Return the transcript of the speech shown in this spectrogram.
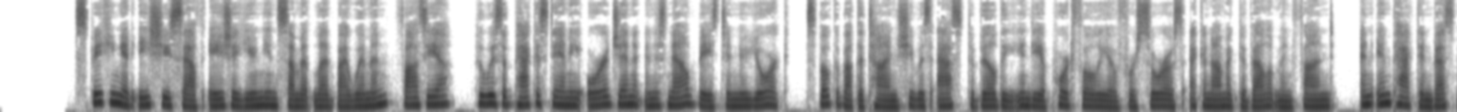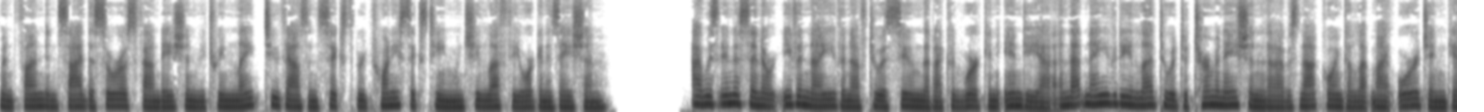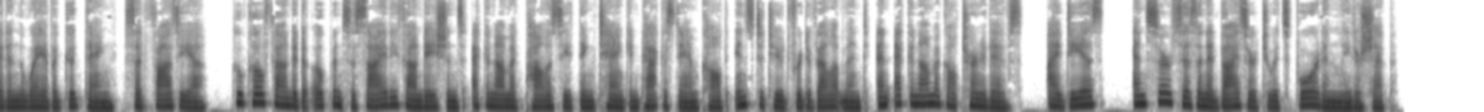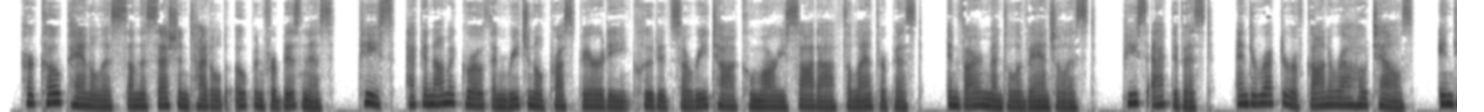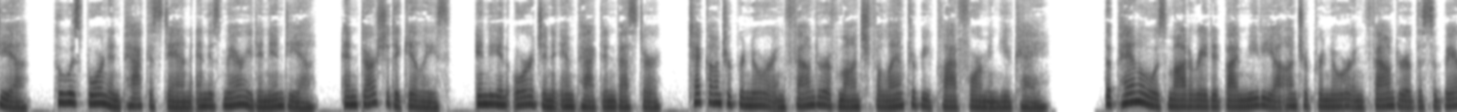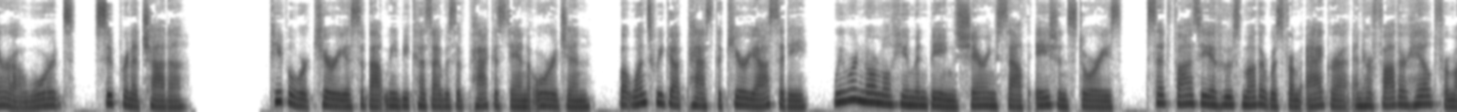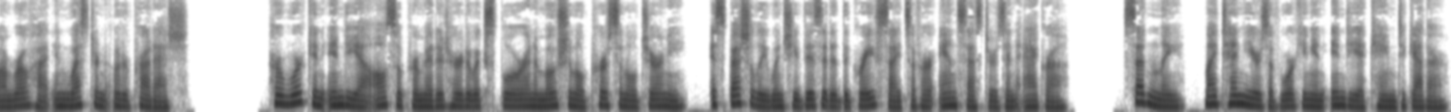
Speaking at eShe South Asia Union Summit led by women, Fawzia, who is of Pakistani origin and is now based in New York, spoke about the time she was asked to build the India portfolio for Soros Economic Development Fund, an impact investment fund inside the Soros Foundation between late 2006 through 2016 when she left the organization. I was innocent or even naive enough to assume that I could work in India, and that naivety led to a determination that I was not going to let my origin get in the way of a good thing, said Fawzia, who co founded Open Society Foundation's economic policy think tank in Pakistan called Institute for Development and Economic Alternatives, Ideas, and serves as an advisor to its board and leadership. Her co panelists on the session titled Open for Business, Peace, Economic Growth and Regional Prosperity included Sarita Kumari Sada, philanthropist, environmental evangelist, peace activist, and director of Ganara Hotels, India, who was born in Pakistan and is married in India, and Darshita Gillies, Indian origin impact investor, tech entrepreneur, and founder of Manch Philanthropy Platform in UK. The panel was moderated by media entrepreneur and founder of the Sabera Awards, Suparna Chadha. People were curious about me because I was of Pakistan origin, but once we got past the curiosity, we were normal human beings sharing South Asian stories, said Fawzia, whose mother was from Agra and her father hailed from Amroha in western Uttar Pradesh. Her work in India also permitted her to explore an emotional personal journey, especially when she visited the grave sites of her ancestors in Agra. Suddenly, my 10 years of working in India came together.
